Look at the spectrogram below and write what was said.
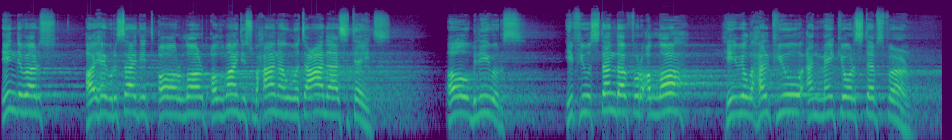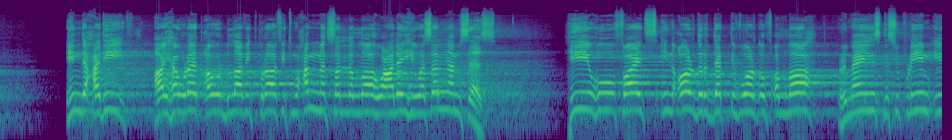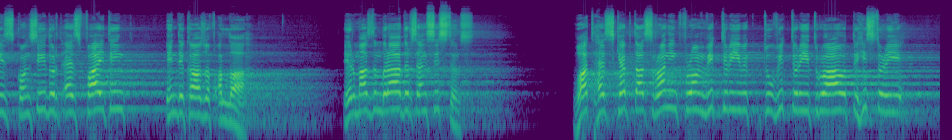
in the verse I have recited, our Lord Almighty subhanahu wa ta'ala states, O believers, if you stand up for Allah, He will help you and make your steps firm. In the hadith, I have read our beloved Prophet Muhammad sallallahu alayhi wasallam says, He who fights in order that the word of Allah remains the supreme is considered as fighting in the cause of Allah. Dear Muslim brothers and sisters, what has kept us running from victory to victory throughout the history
